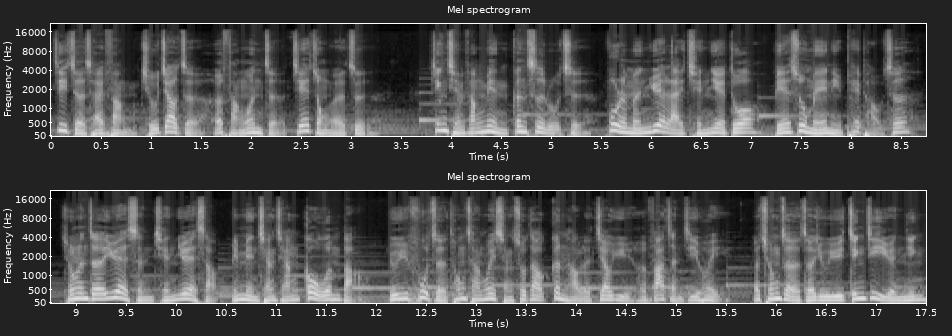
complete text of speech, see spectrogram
记者采访、求教者和访问者接踵而至。金钱方面更是如此，富人们越来钱越多，别墅美女配跑车；穷人则越省钱越少，勉勉强强够温饱。由于富者通常会享受到更好的教育和发展机会。而穷者则由于经济原因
